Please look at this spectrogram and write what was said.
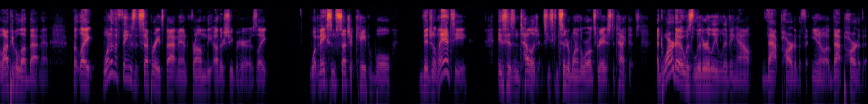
A lot of people love Batman, but like one of the things that separates Batman from the other superheroes, like what makes him such a capable vigilante, is his intelligence. He's considered one of the world's greatest detectives. Eduardo was literally living out that part of the thing, you know, that part of it.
